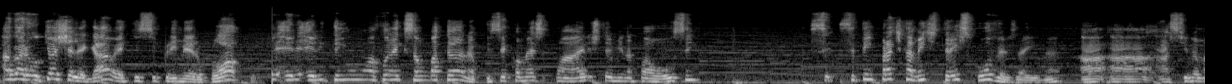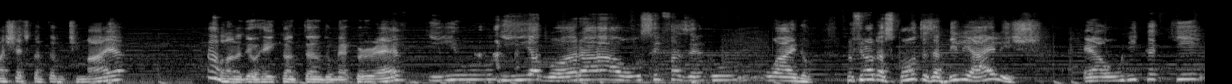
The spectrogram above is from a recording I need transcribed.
Agora, o que eu achei legal é que esse primeiro bloco, ele, ele tem uma conexão bacana, porque você começa com a Eilish, termina com a Olsen, você tem praticamente três covers aí, né? A, a, a Silvia Machete cantando Tim Maia, a Lana Del Rey cantando Mercury Rev e, o, e agora a Olsen fazendo o Idol. No final das contas, a Billie Eilish é a única que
